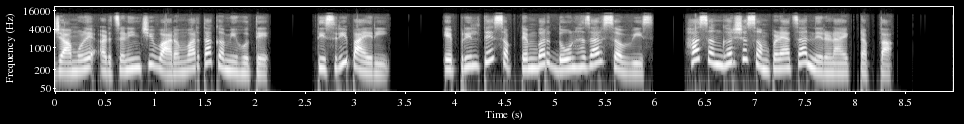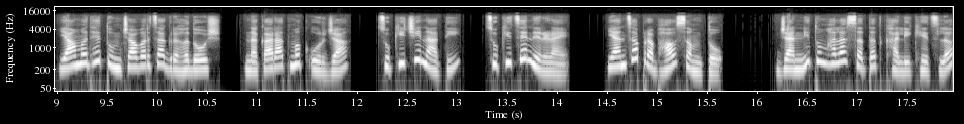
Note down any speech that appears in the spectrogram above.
ज्यामुळे अडचणींची वारंवारता कमी होते. तिसरी पायरी. एप्रिल ते सप्टेंबर दोन हजार सव्वीस. हा संघर्ष संपण्याचा निर्णायक टप्पा. यामध्ये तुमच्यावरचा ग्रहदोष नकारात्मक ऊर्जा चुकीची नाती चुकीचे निर्णय. यांचा प्रभाव संपतो. ज्यांनी तुम्हाला सतत खाली खेचलं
